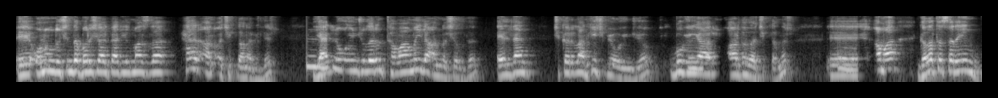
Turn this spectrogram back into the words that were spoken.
E, onun dışında Barış Alper Yılmaz'la her an açıklanabilir. Yerli oyuncuların tamamıyla anlaşıldı. Elden çıkarılan hiçbir oyuncu yok. Bugün Hı. yarın Arda da açıklanır. Hı. ama Galatasaray'ın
